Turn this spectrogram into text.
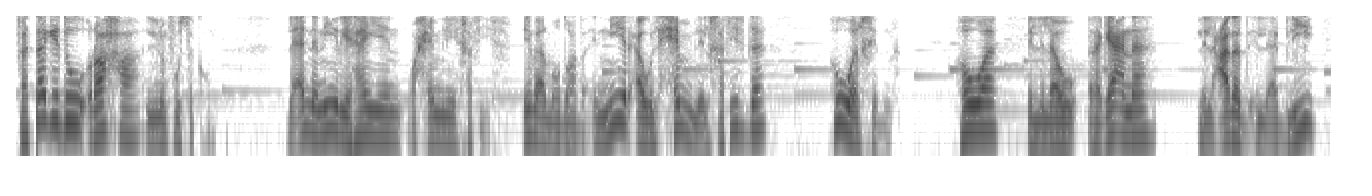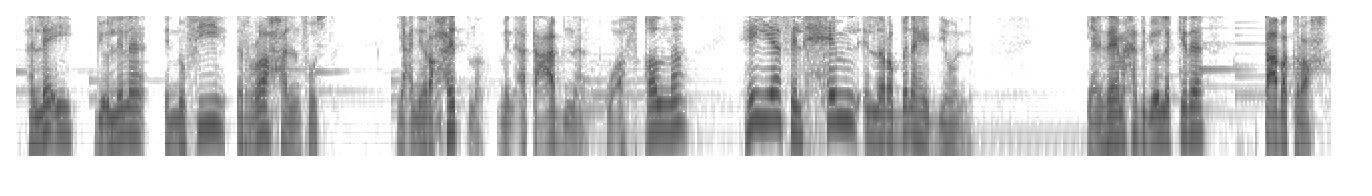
فتجدوا راحة لنفوسكم لأن نيري هين وحملي خفيف. إيه بقى الموضوع ده؟ النير أو الحمل الخفيف ده هو الخدمة هو اللي لو رجعنا للعدد اللي قبليه هنلاقي بيقول لنا إنه فيه الراحة لنفوسنا. يعني راحتنا من أتعابنا وأثقالنا هي في الحمل اللي ربنا هيديه لنا يعني زي ما حد بيقول لك كده تعبك راحه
